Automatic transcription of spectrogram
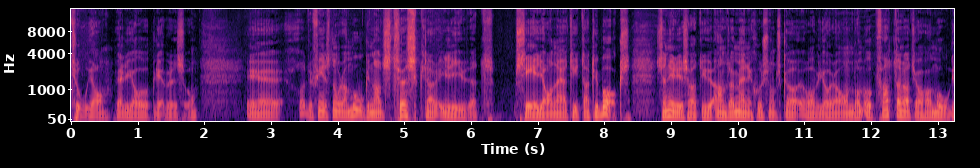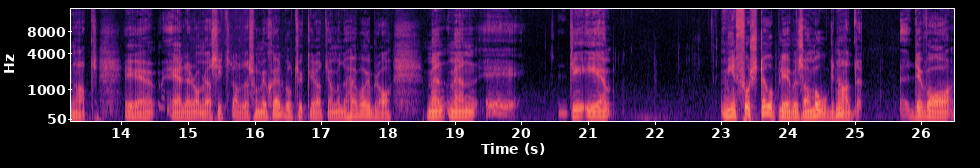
tror jag. Eller jag upplever det så. Eh, och det finns några mognadströsklar i livet ser jag när jag tittar tillbaks. Sen är det så att det är andra människor som ska avgöra om de uppfattar att jag har mognat eh, eller om jag sitter alldeles för mig själv och tycker att ja, men det här var ju bra. Men, men eh, det är min första upplevelse av mognad. Det var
